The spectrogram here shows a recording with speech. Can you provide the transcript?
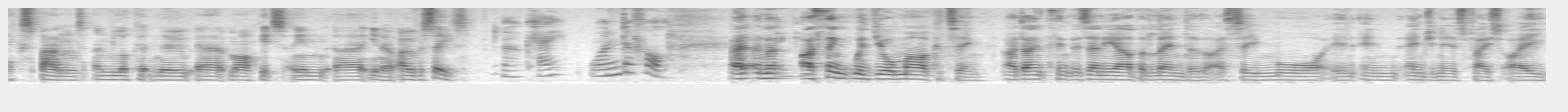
expand and look at new uh, markets in, uh, you know, overseas. Okay, wonderful. And, and I think with your marketing, I don't think there's any other lender that I see more in, in engineers' face, i.e.,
